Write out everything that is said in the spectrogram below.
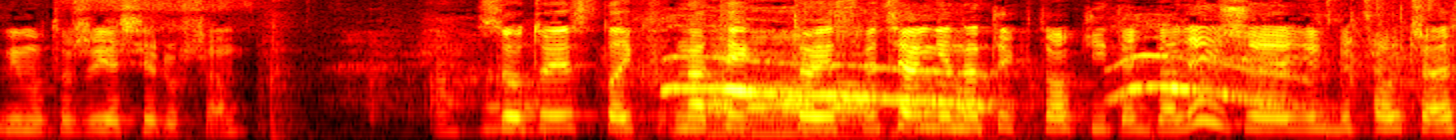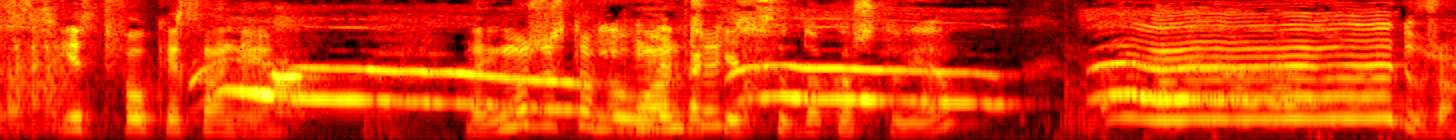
Mimo to, że ja się ruszam. So to jest like na to jest specjalnie na TikTok i tak dalej, że jakby cały czas jest focus on you. No i możesz to I ile wyłączyć. takie cudo kosztuje? Eee, dużo.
